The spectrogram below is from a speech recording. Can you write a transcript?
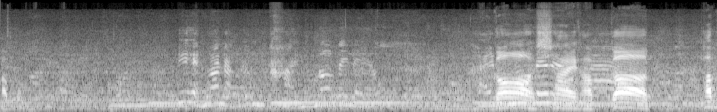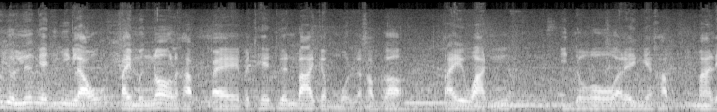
ครับผมพี่เห็นว่าหนังเรื่องนี้ขายเมืองนอกได้แล้วขายเมืองก็นอกได้แล้วใช่ครับะก็ภาพยนตร์เรื่องนี้จริงๆแล้วไปเมืองนอกแล้วครับ ไปประเทศเพื่อนบ้านเกับหมดแล้วครับ ก็ไต้หวันอินโดอะไรเงี้ยครับมาเล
